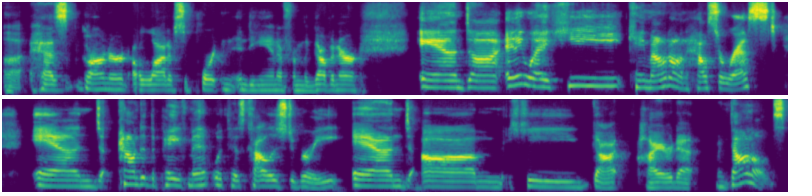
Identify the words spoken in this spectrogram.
uh, has garnered a lot of support in Indiana from the governor. And uh, anyway, he came out on house arrest and pounded the pavement with his college degree. And um, he got hired at McDonald's.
